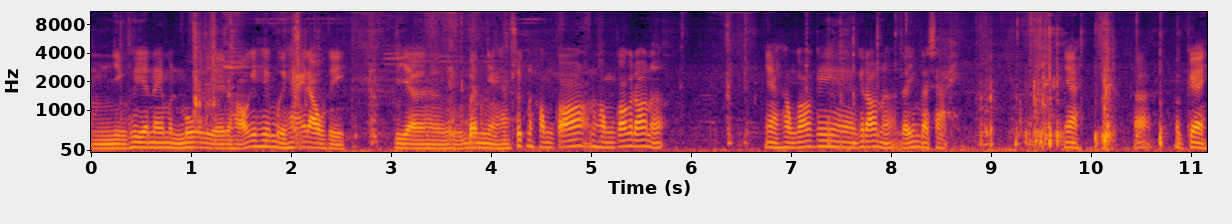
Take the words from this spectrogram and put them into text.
nhiều khi anh em mình mua về rồi hỏi cái 12 đâu thì bây giờ bên nhà sản xuất nó không có nó không có cái đó nữa. Nha không có cái cái đó nữa để chúng ta xài. Nha đó, ok.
